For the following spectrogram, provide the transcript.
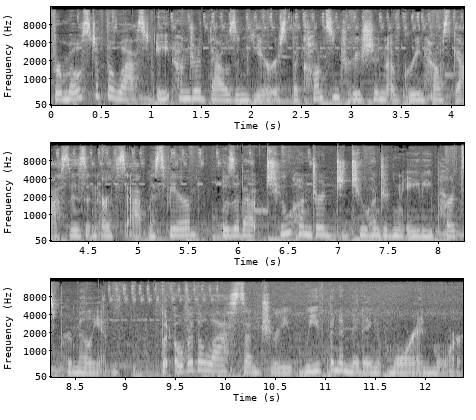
for most of the last 800,000 years, the concentration of greenhouse gases in Earth's atmosphere was about 200 to 280 parts per million. But over the last century, we've been emitting more and more.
